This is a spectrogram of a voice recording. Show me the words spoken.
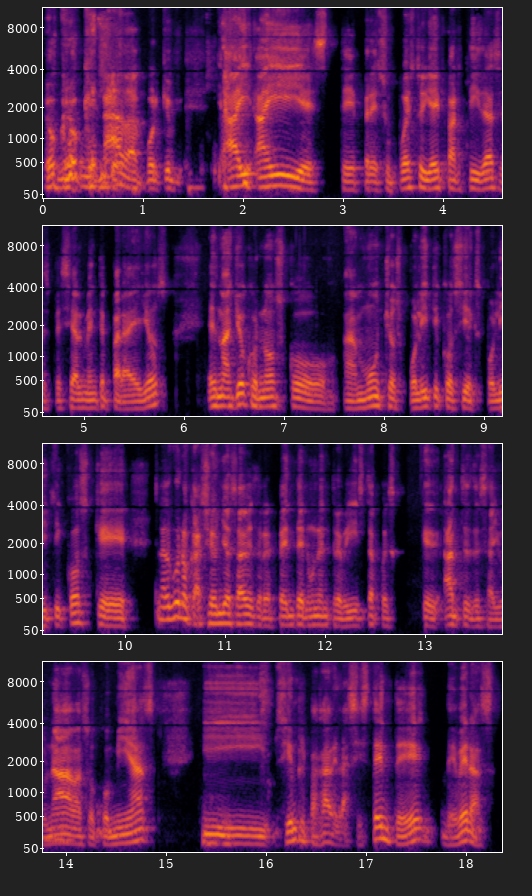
Yo creo que nada, porque hay, hay este presupuesto y hay partidas especialmente para ellos. Es más, yo conozco a muchos políticos y expolíticos que en alguna ocasión, ya sabes, de repente en una entrevista, pues que antes desayunabas o comías y siempre pagaba el asistente, ¿eh? de veras.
